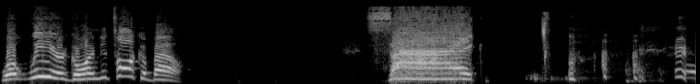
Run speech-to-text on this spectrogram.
what we are going to talk about. Psych. Oh,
